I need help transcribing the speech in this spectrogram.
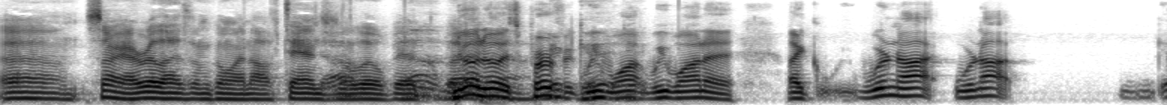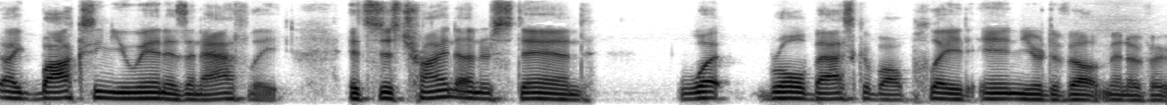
Um, sorry, I realize I'm going off tangent no, a little bit. No, no, no, it's perfect. we want we want to like we're not we're not like boxing you in as an athlete. It's just trying to understand what role basketball played in your development of a,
